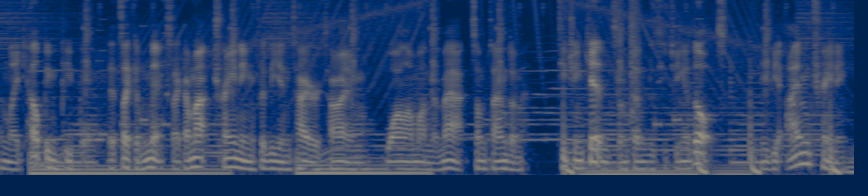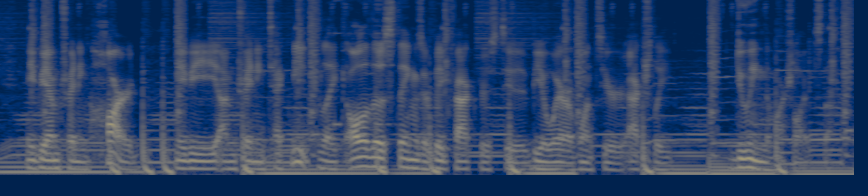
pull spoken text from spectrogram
and like helping people. It's like a mix. Like I'm not training for the entire time while I'm on the mat. Sometimes I'm teaching kids, sometimes I'm teaching adults. Maybe I'm training Maybe I'm training hard. Maybe I'm training technique. Like all of those things are big factors to be aware of once you're actually doing the martial arts stuff.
